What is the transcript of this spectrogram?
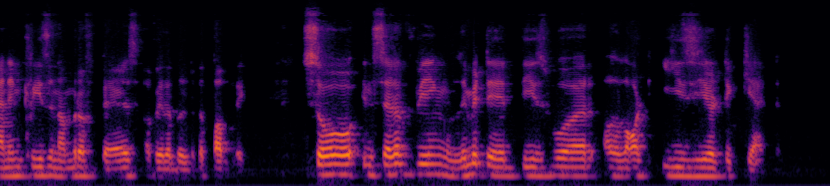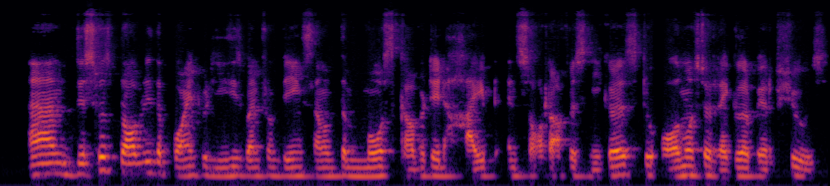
and increase the number of pairs available to the public. So instead of being limited, these were a lot easier to get. And this was probably the point where Yeezys went from being some of the most coveted, hyped, and sought after sneakers to almost a regular pair of shoes.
